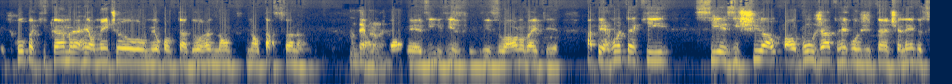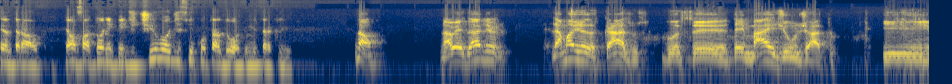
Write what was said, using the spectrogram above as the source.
Desculpa que câmera, realmente o meu computador não está funcionando. Não tem então, problema. É, visual não vai ter. A pergunta é que se existir algum jato regurgitante além do central, é um fator impeditivo ou dificultador do mitraclip? Não. Na verdade, na maioria dos casos, você tem mais de um jato. E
